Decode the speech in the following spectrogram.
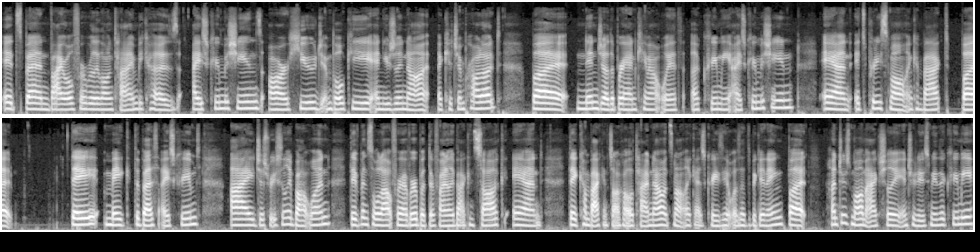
It's been viral for a really long time because ice cream machines are huge and bulky and usually not a kitchen product. But Ninja, the brand, came out with a Creami ice cream machine and it's pretty small and compact, but they make the best ice creams. I just recently bought one. They've been sold out forever, but they're finally back in stock and they come back in stock all the time now. It's not like as crazy it was at the beginning, but Hunter's mom actually introduced me to the Creami.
